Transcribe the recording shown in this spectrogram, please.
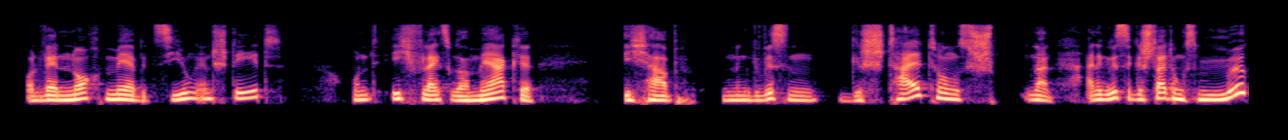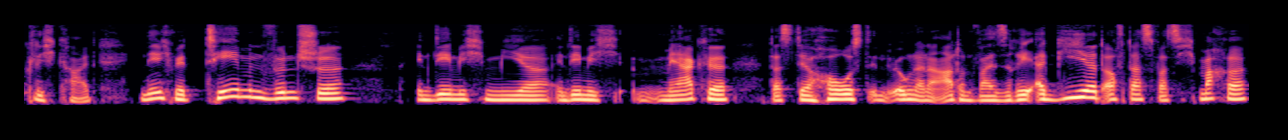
Und wenn noch mehr Beziehung entsteht und ich vielleicht sogar merke, ich habe einen gewissen Gestaltungs nein, eine gewisse Gestaltungsmöglichkeit, indem ich mir Themen wünsche, indem ich mir, indem ich merke, dass der Host in irgendeiner Art und Weise reagiert auf das, was ich mache.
